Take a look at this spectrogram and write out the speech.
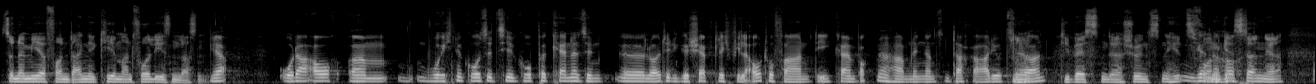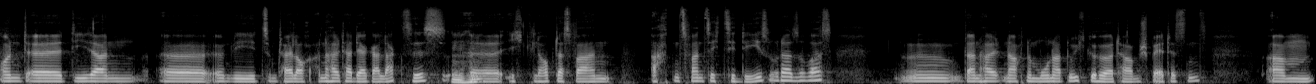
sondern mir von Daniel Kehlmann vorlesen lassen. Ja. Oder auch, ähm, wo ich eine große Zielgruppe kenne, sind äh, Leute, die geschäftlich viel Auto fahren, die keinen Bock mehr haben, den ganzen Tag Radio zu ja, hören. Die besten, der schönsten Hits genau. von gestern, ja. Und äh, die dann äh, irgendwie zum Teil auch Anhalter der Galaxis, mhm. äh, ich glaube, das waren 28 CDs oder sowas, äh, dann halt nach einem Monat durchgehört haben spätestens. Ähm,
